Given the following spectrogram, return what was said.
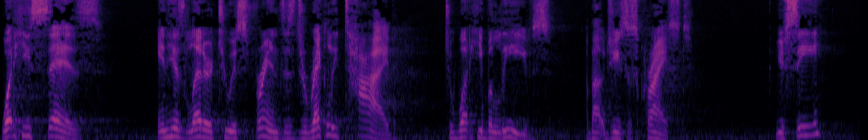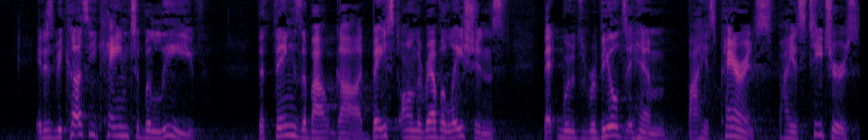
what he says in his letter to his friends is directly tied to what he believes about Jesus Christ. You see, it is because he came to believe the things about God based on the revelations that was revealed to him by his parents, by his teachers,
